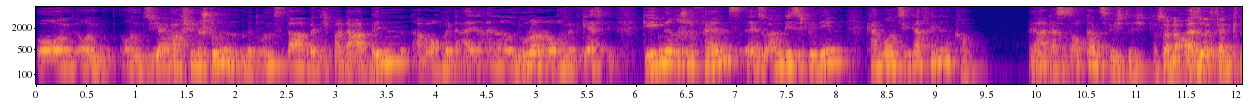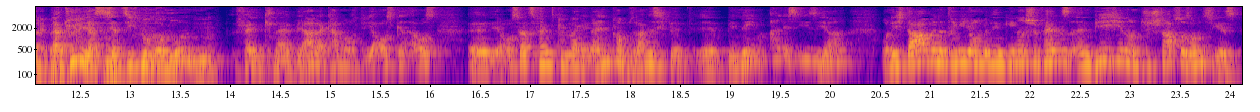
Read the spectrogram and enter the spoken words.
Und, und, und sie einfach schöne Stunden mit uns da, wenn ich mal da bin, aber auch mit allen anderen Unionern und auch mit gegnerischen Fans, äh, solange die sich benehmen, kann bei uns jeder Fan hinkommen. Ja, das ist auch ganz wichtig. Das soll eine offene Fankneipe sein. Natürlich, das ist jetzt nicht nur eine Union-Fankneipe, ja, da kann auch die, Aus aus, äh, die Auswärtsfans können da gerne hinkommen, solange sie sich be äh, benehmen, alles easy, ja. Und ich da bin, dann trinke ich auch mit den gegnerischen Fans ein Bierchen und einen Schnaps oder sonstiges.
